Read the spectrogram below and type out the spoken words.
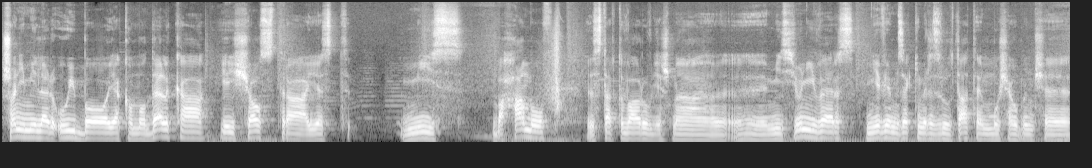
Shoni Miller-Uibo jako modelka, jej siostra jest Miss Bahamów, startowała również na y, Miss Universe. Nie wiem z jakim rezultatem musiałbym się,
